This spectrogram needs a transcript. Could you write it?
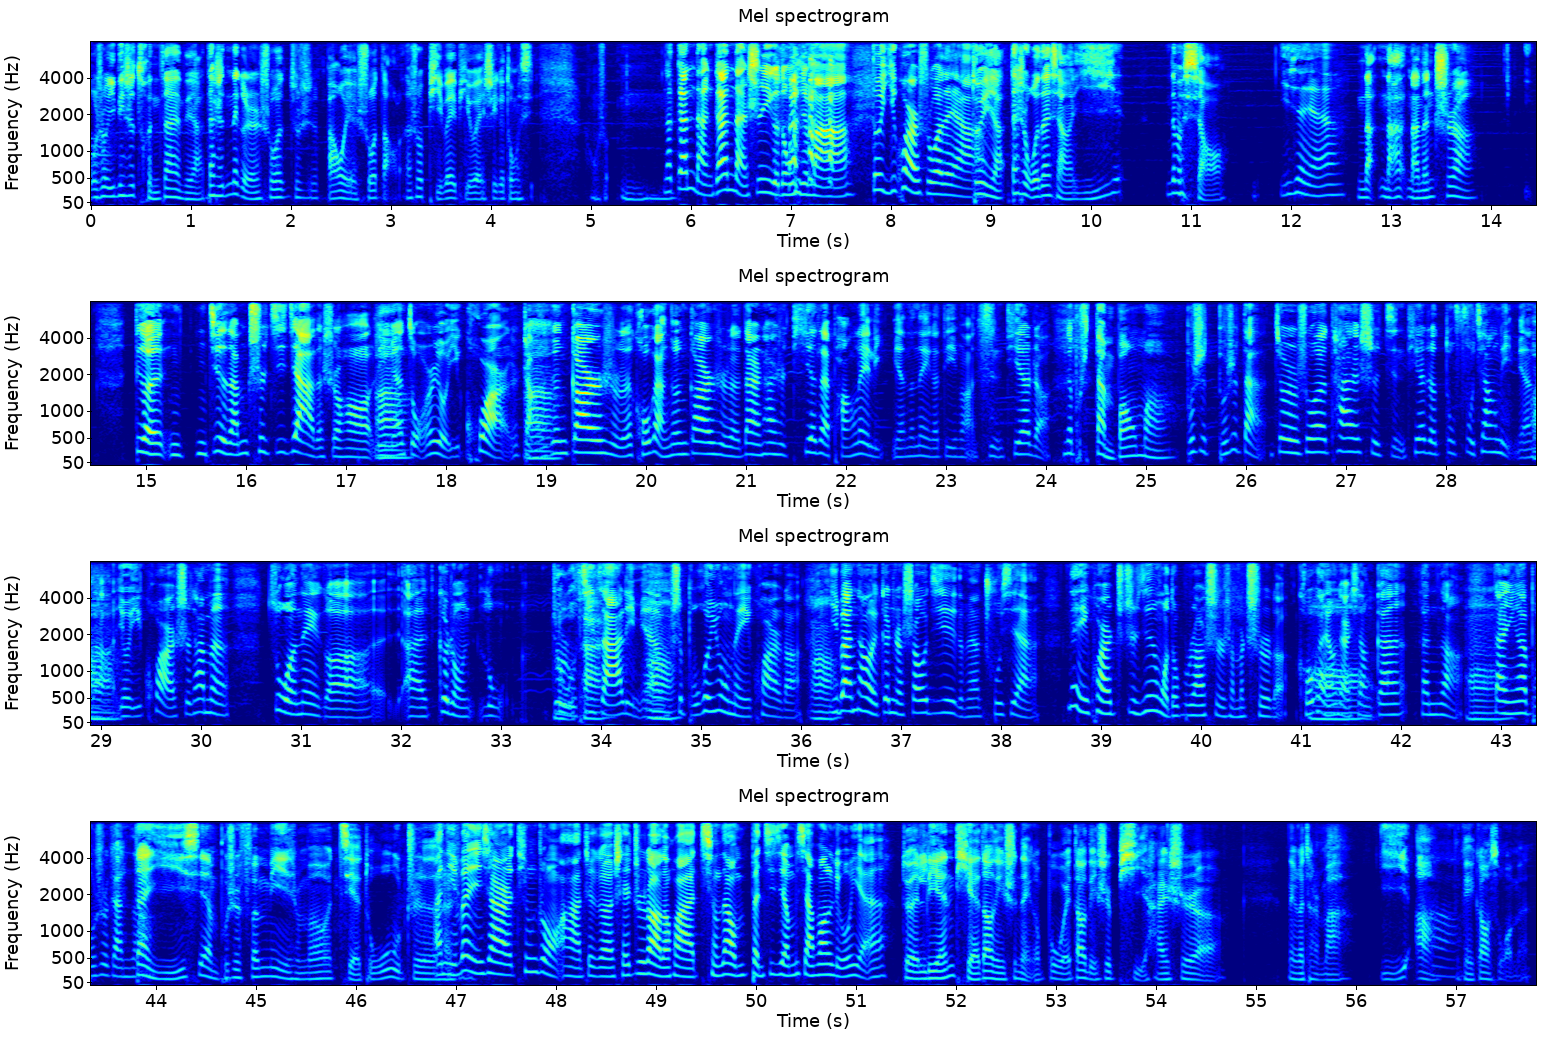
我说一定是存在的呀。但是那个人说就是把我也说倒了，他说脾胃脾胃是一个东西，然后我说嗯，那肝胆肝胆是一个东西吗？都一块儿说的呀。，对呀。但是我在想，咦，那么小，胰腺炎啊。哪哪哪能吃啊？这个你你记得咱们吃鸡架的时候，里啊面总是有一块儿长啊得跟肝儿似的，口感跟肝儿似的，但是它是贴在旁肋里面的那个地方，紧贴着，那不是蛋包吗？不是不是蛋，就是说它是紧贴着肚腹腔里面的，啊有一块儿是他们做那个呃各种卤。就卤鸡杂里面啊是不会用那一块儿的，啊，一般它会跟着烧鸡怎么样出现那一块儿，至今我都不知道是什么吃的，口感有点像哦肝、肝脏，哦但应该不是肝脏。但胰腺不是分泌什么解毒物质的啊，你问一下听众啊，这个谁知道的话，请在我们本期节目下方留言。对连铁到底是哪个部位？到底是脾还是那个叫什么胰啊啊？你可以告诉我们。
